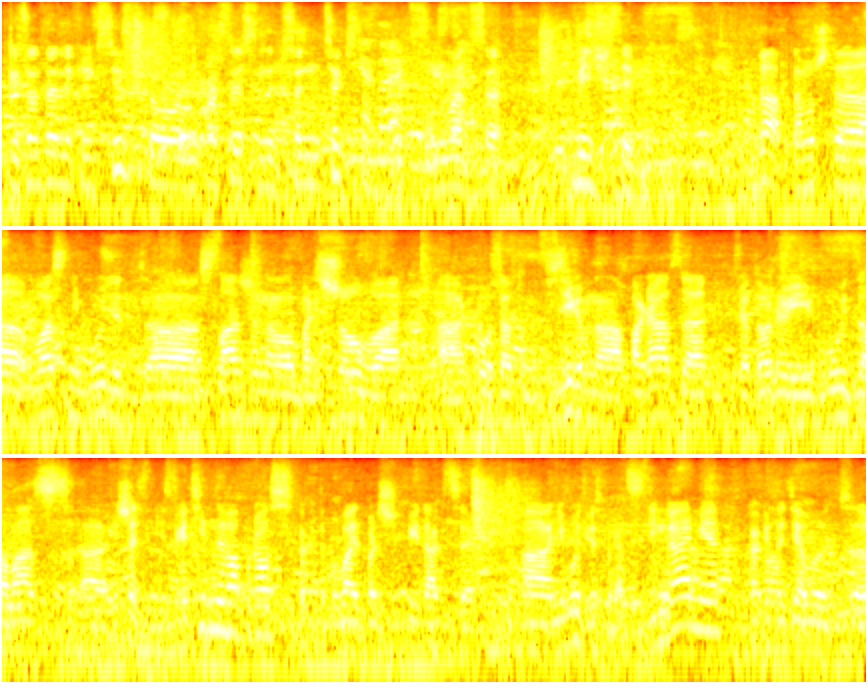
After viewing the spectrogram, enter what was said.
в горизонтальный коллектив, то непосредственно написанием текста вы будете заниматься в меньшей степени. Да, потому что у вас не будет э, слаженного, большого, э, какого-то автоматизированного аппарата, который будет за вас э, решать административный вопрос, как это бывает в больших редакциях, э, не будет разбираться с деньгами, как это делают э,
